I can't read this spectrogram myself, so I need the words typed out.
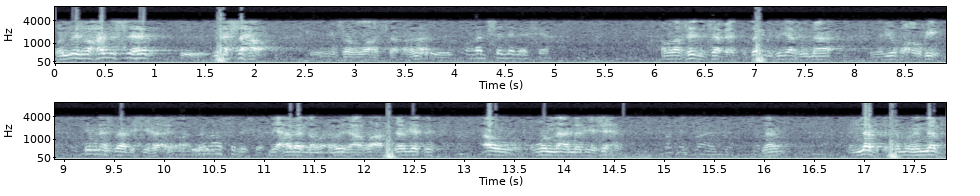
والنشرة حل السحر من السحرة. نسأل الله السلامة. نعم ورد صدر يا شيخ. أمراض صدر سبعة تطيب في جاف الماء الذي يقرأ فيه. هي من أسباب الشفاء أيضا. لحبس حبس عن رأس زوجته أو ظن أن به سحر. نعم. النبت يسمونه النبت.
